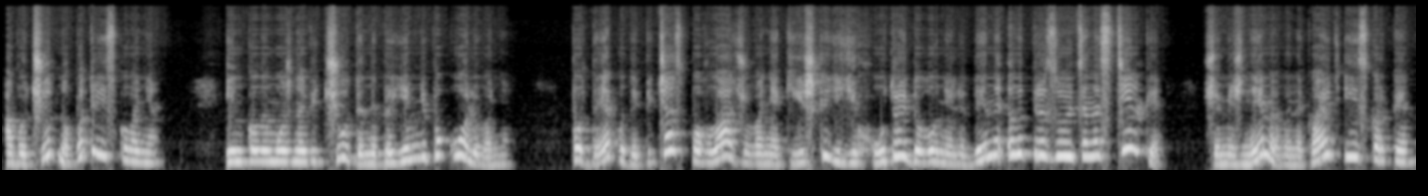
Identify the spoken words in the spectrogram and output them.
або чутно потріскування. Інколи можна відчути неприємні поколювання. Подекуди під час погладжування кішки її хутро й долоня людини електризуються настільки, що між ними виникають іскорки.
